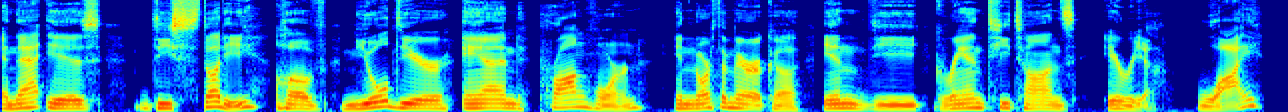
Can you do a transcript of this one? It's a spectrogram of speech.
and that is the study of mule deer and pronghorn in North America in the Grand Tetons area. Why?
